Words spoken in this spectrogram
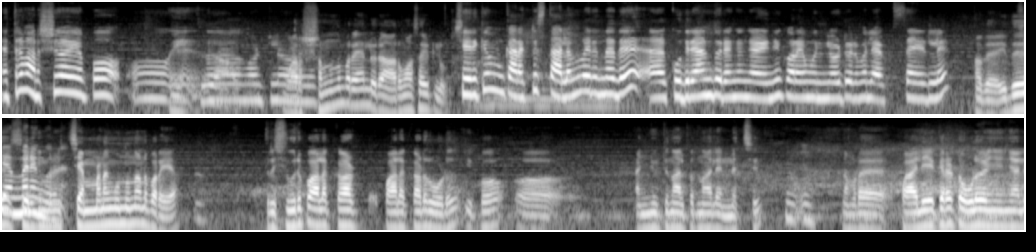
എത്ര വർഷമായി അപ്പോ ഹോട്ടൽ വർഷം പറയാനില്ല ഒരു ആറു മാസമായിട്ടുള്ളൂ ശരിക്കും കറക്റ്റ് സ്ഥലം വരുന്നത് കുതിരാൻ തുരങ്കം കഴിഞ്ഞ് കുറെ മുന്നിലോട്ട് വരുമ്പോ ലെഫ്റ്റ് സൈഡിൽ അതെ ഇത് ചെമ്മണംകുന്ന് എന്നാണ് പറയാ. തൃശ്ശൂർ പാലക്കാട് പാലക്കാട് റോഡ് ഇപ്പോ അഞ്ഞൂറ്റി നാല്പത്തിനാല് എൻ എച്ച് നമ്മുടെ പാലിയേക്കര ടോൾ കഴിഞ്ഞ് കഴിഞ്ഞാൽ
